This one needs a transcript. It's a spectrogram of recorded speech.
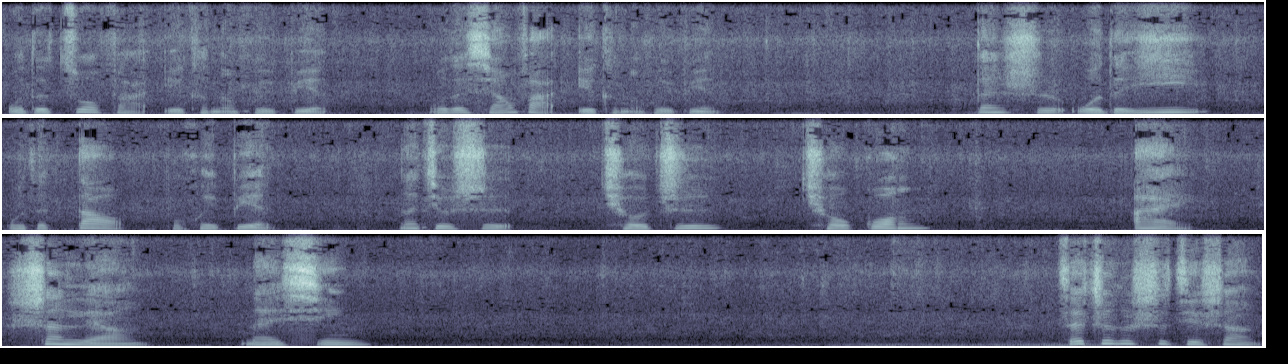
我的做法也可能会变，我的想法也可能会变，但是我的一，我的道不会变，那就是求知、求光、爱、善良、耐心。在这个世界上，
